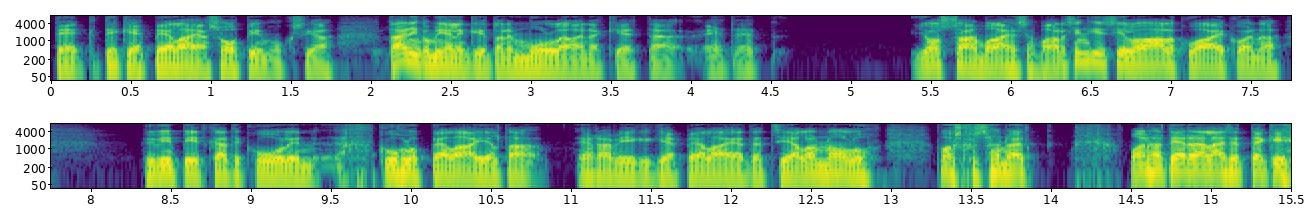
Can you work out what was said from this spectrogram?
te, tekee pelaajasopimuksia. Tämä on niin mielenkiintoinen mulle ainakin, että et, et, jossain vaiheessa, varsinkin silloin alkuaikoina, hyvin pitkälti kuulin, kuullut pelaajilta eräviikikin pelaajat, että siellä on ollut, voisiko sanoa, että vanhat eräläiset teki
